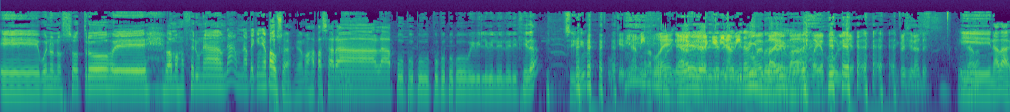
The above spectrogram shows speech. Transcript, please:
Eh, bueno, nosotros eh, vamos a hacer una, una, una pequeña pausa. Vamos a pasar a la pu, pu, pu, pu, pu, pu, pu- publicidad. Sí. Uh, qué dinamismo, eh, Eh, qué, eh, qué eh, dinamismo, dinamismo, eh, vaya, dinamismo. vaya- vaya publi, eh. Impresionante. Y nada,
